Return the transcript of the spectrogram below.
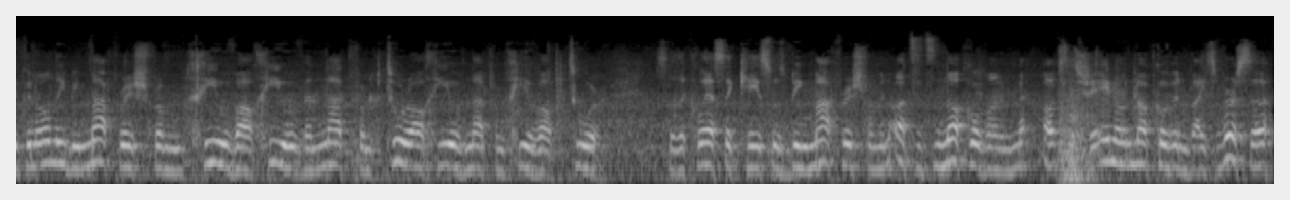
you can only be mafresh from Chiyuv al Chiyuv and not from Ptur al Chiyuv, not from Chiyuv al Ptur. So the classic case was being mafresh from an Otzitz Nokov on Otzitz She'eno Nokov and vice versa,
